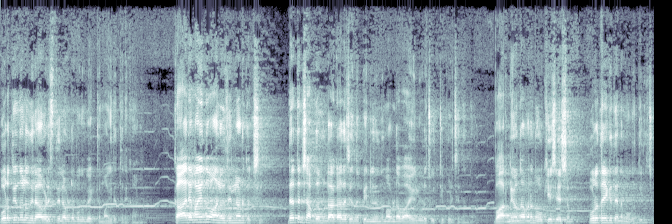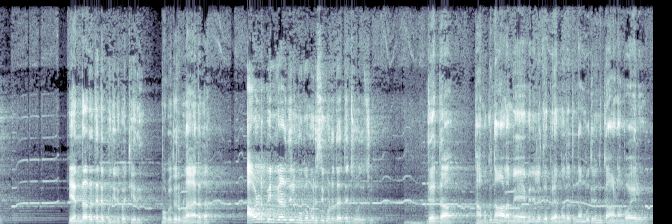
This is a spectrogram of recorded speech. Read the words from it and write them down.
പുറത്തു നിന്നുള്ള നിലാവെളിച്ചത്തിൽ അവളുടെ മുഖം വ്യക്തമായി ദത്തനെ കാണും. കാര്യമായെന്നോ ആലോചനയിലാണ് കക്ഷി. ദത്തൻ ശബ്ദമുണ്ടാക്കാതെ ചെന്ന് പിന്നിൽ നിന്നും അവളുടെ വായിലൂടെ ചുറ്റിപ്പിടിച്ച് നിന്നു. വർണയൊന്ന് അവനെ നോക്കിയ ശേഷം പുറത്തേക്ക് തന്നെ മുഖം തിരിച്ചു. എന്താ ദത്തന്റെ കുഞ്ഞിന് പറ്റിയത്? മുഖത്തൊരു മ്ലാനത. അവളുടെ പിൻകഴുത്തിൽ മുഖം ഒരസിക്കൊണ്ട് ദത്തൻ ചോദിച്ചു ദത്ത നമുക്ക് നാളെ മേമനിലത്തെ ബ്രഹ്മദത്തൻ നമ്പൂതിരി ഒന്ന് കാണാൻ പോയാലോ?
